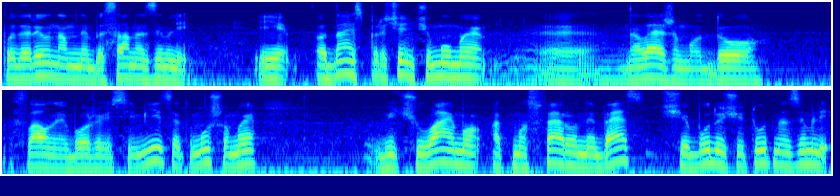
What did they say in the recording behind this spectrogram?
подарив нам небеса на землі. І одна із причин, чому ми належимо до славної Божої сім'ї, це тому, що ми відчуваємо атмосферу небес, ще будучи тут на землі.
